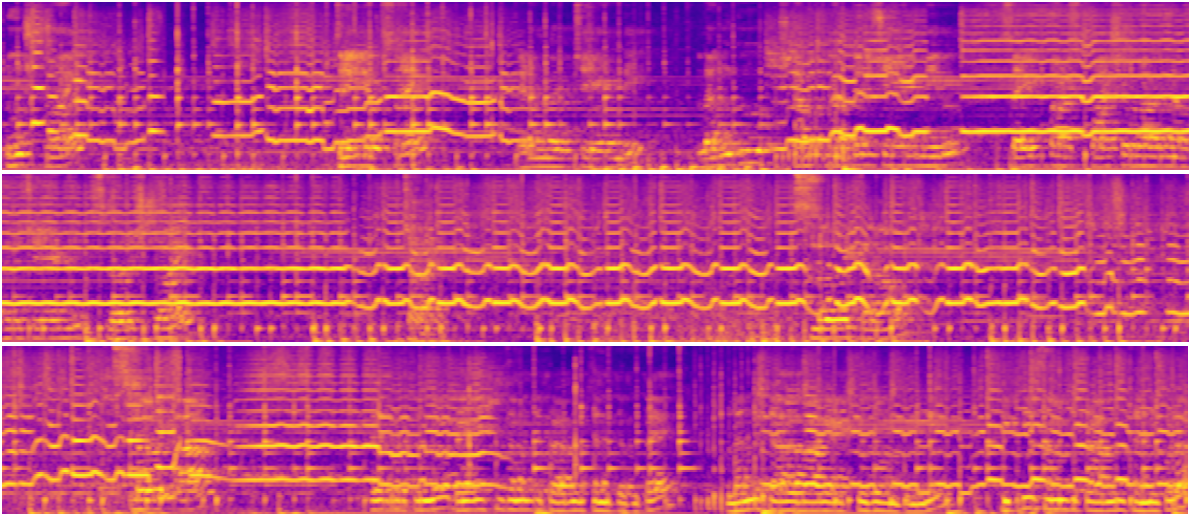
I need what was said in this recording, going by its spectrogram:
two strike three exhale ఎడమ వైపు ఏర్పడుతుందో డైజెషన్ సంబంధించిన ప్రాబ్లమ్స్ అన్ని తగ్గుతాయి. లంగ్ చాలా బాగా యాక్టివ్గా ఉంటుంది. కిడ్నీ సంబంధించిన ప్రాబ్లమ్స్ అన్ని కూడా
